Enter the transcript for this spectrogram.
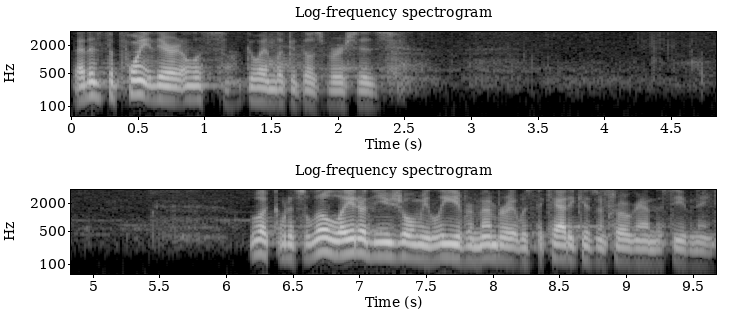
That is the point there. Let's go ahead and look at those verses. Look, but it's a little later than usual when we leave. Remember, it was the catechism program this evening.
